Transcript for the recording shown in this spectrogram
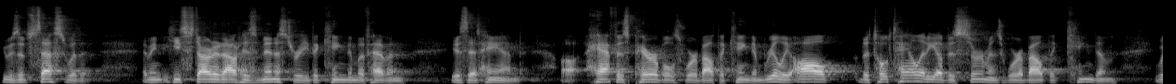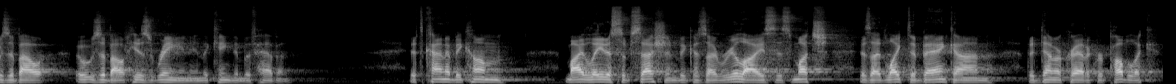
He was obsessed with it. I mean, he started out his ministry, the kingdom of heaven is at hand. Uh, half his parables were about the kingdom. Really, all the totality of his sermons were about the kingdom. It was about, it was about his reign in the kingdom of heaven. It's kind of become my latest obsession because I realize as much as I'd like to bank on the Democratic Republic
